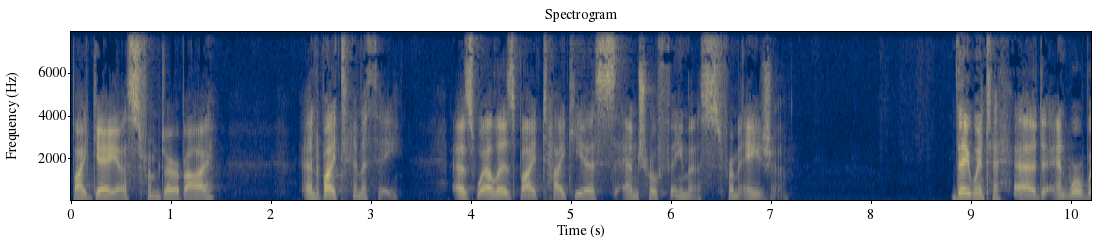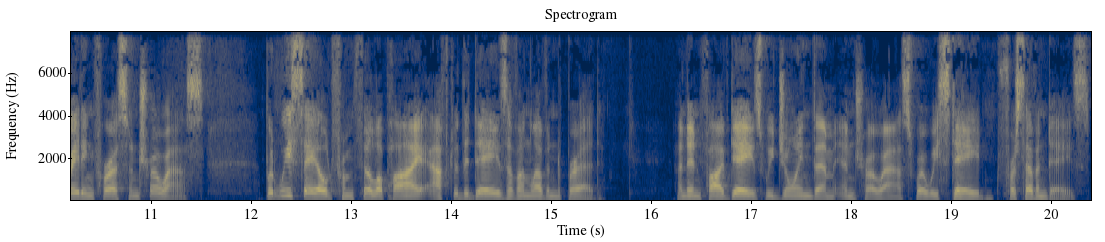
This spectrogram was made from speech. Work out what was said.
by Gaius from Derbe, and by Timothy, as well as by Tychicus and Trophimus from Asia. They went ahead and were waiting for us in Troas, but we sailed from Philippi after the days of unleavened bread, and in five days we joined them in Troas, where we stayed for seven days.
